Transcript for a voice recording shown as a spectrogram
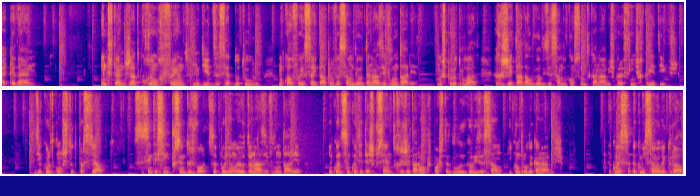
a cada ano. Entretanto, já decorreu um referendo no dia 17 de outubro, no qual foi aceita a aprovação da eutanásia voluntária, mas por outro lado, rejeitada a legalização do consumo de cannabis para fins recreativos. De acordo com um estudo parcial, 65% dos votos apoiam a eutanásia voluntária, enquanto 53% rejeitaram a proposta de legalização e controle da cannabis. A Comissão Eleitoral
